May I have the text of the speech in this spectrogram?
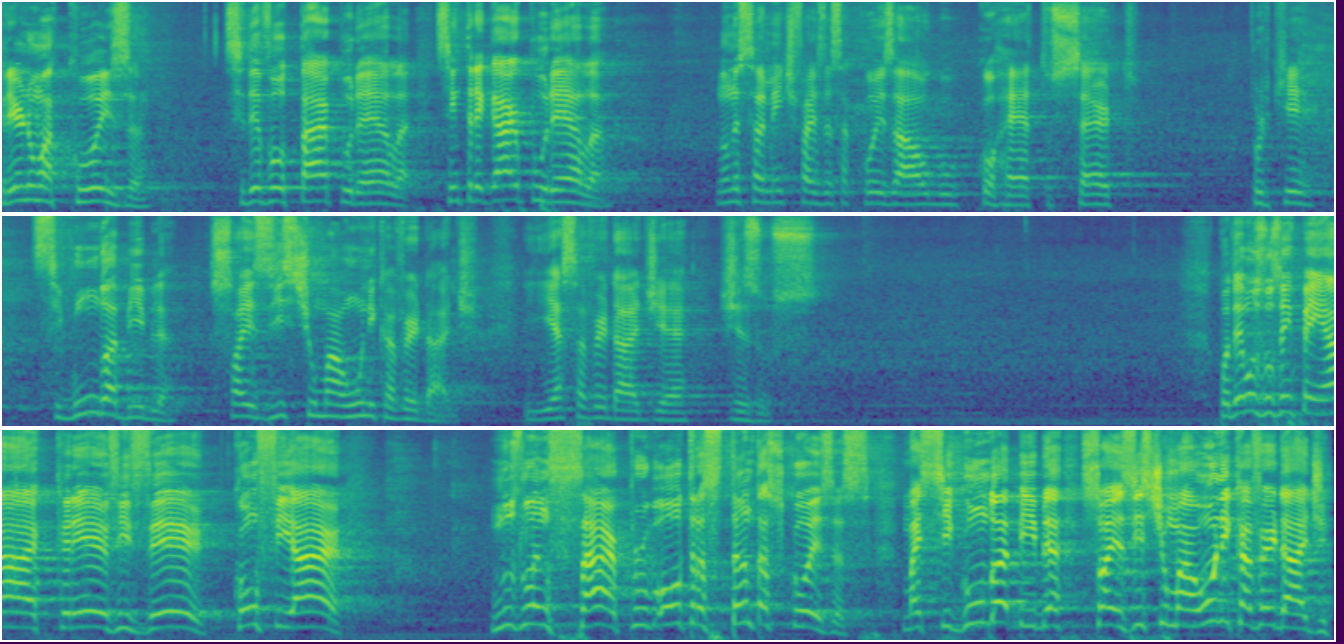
Crer numa coisa, se devotar por ela, se entregar por ela, não necessariamente faz dessa coisa algo correto, certo. Porque, segundo a Bíblia, só existe uma única verdade, e essa verdade é Jesus. Podemos nos empenhar, crer, viver, confiar, nos lançar por outras tantas coisas, mas segundo a Bíblia, só existe uma única verdade:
